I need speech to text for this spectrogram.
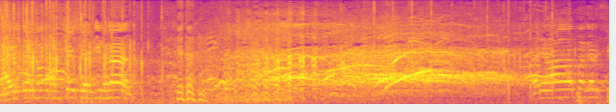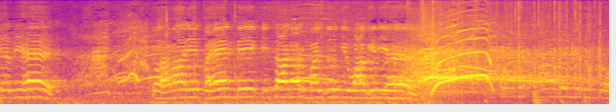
नाहीतर मग म्हणाल. अरे आप अगर शेरनी है तो हमारी बहन भी किसान और मजदूर की वाघिनी है। तुमको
